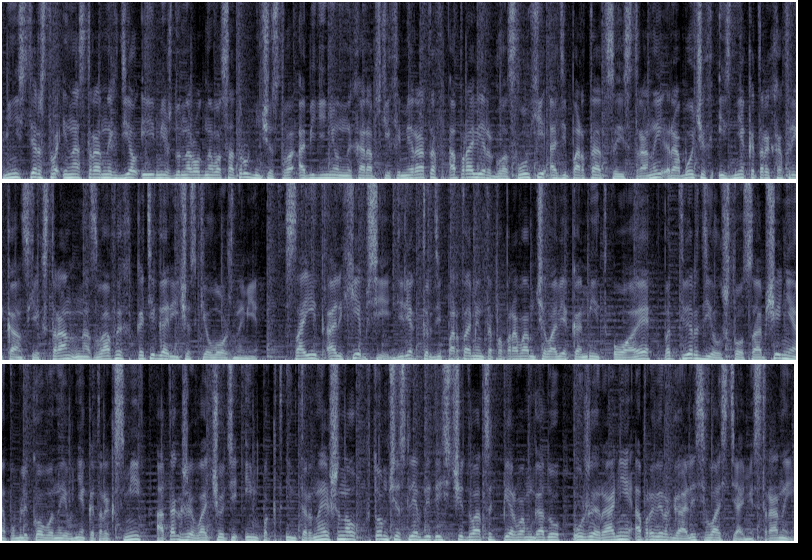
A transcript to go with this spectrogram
Министерство иностранных дел и международного сотрудничества Объединенных Арабских Эмиратов опровергло слухи о депортации страны рабочих из некоторых африканских стран, назвав их категорически ложными. Саид Аль-Хепси, директор Департамента по правам человека МИД ОАЭ, подтвердил, что сообщения, опубликованные в некоторых СМИ, а также в отчете Impact International, International, в том числе в 2021 году, уже ранее опровергались властями страны.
